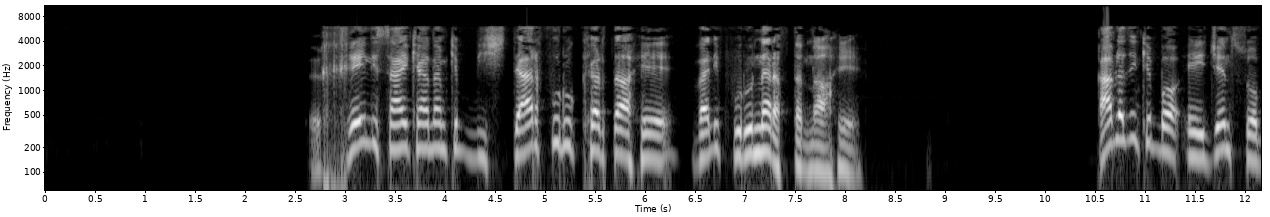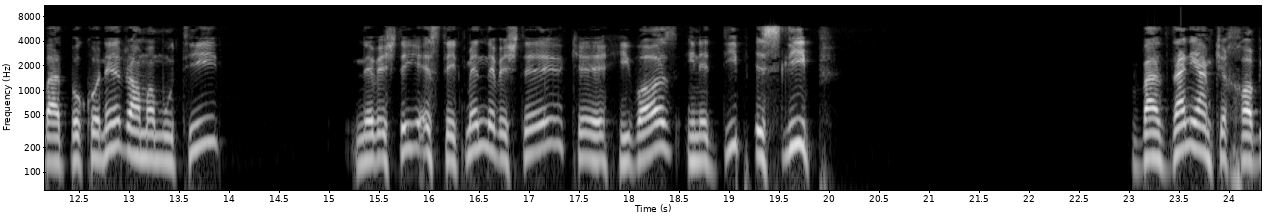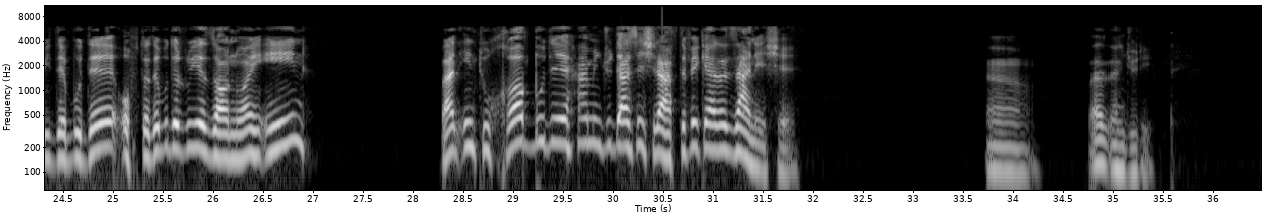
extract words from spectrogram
خیلی سعی کردم که بیشتر فرو کرده ولی فرو نرفته ناهه. قبل از اینکه با ایجنت صحبت بکنه راماموتی نوشته یه استیتمنت نوشته که he was in a deep sleep. و زنی هم که خوابیده بوده افتاده بوده روی زانوهای این. بعد این تو خواب بوده همینجور دستش رفته فکر کرده زنشه. بعد اینجوری.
